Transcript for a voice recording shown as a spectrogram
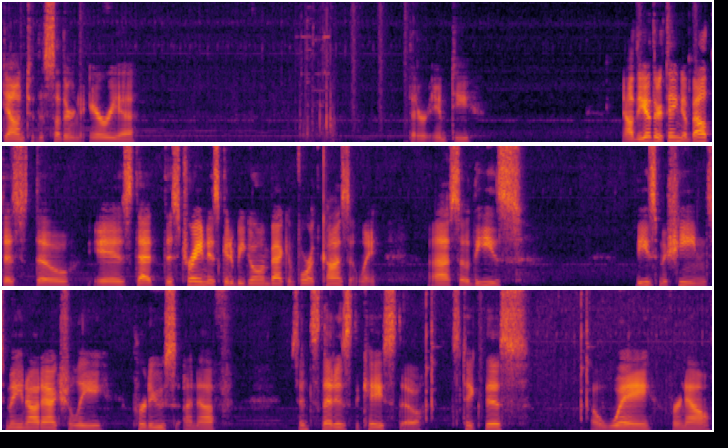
down to the southern area that are empty. Now, the other thing about this, though, is that this train is going to be going back and forth constantly. Uh, so these these machines may not actually produce enough. Since that is the case, though, let's take this away for now.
